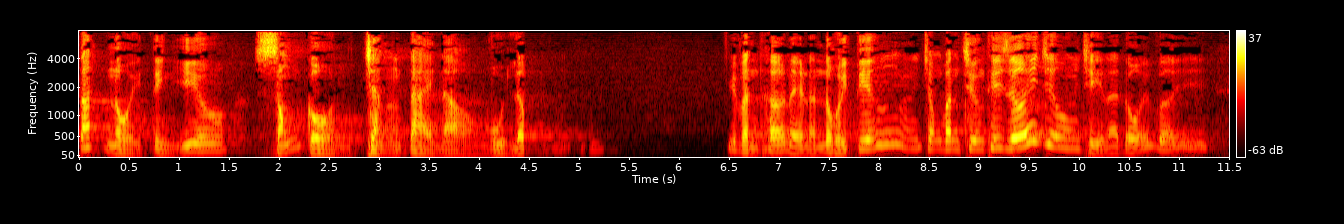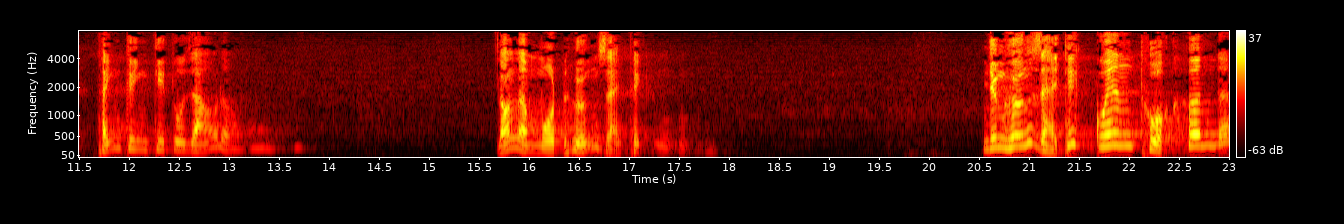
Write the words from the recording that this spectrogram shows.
tắt nổi tình yêu, sóng cồn chẳng tài nào vùi lấp. Cái vần thơ này là nổi tiếng trong văn chương thế giới chứ không chỉ là đối với thánh kinh Kitô giáo đâu. Đó là một hướng giải thích. Nhưng hướng giải thích quen thuộc hơn đó.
